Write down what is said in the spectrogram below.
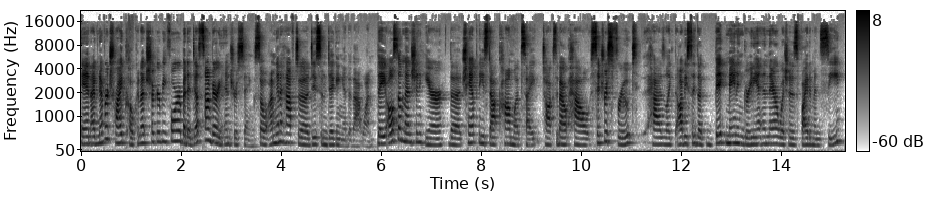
And I've never tried coconut sugar before, but it does sound very interesting. So I'm to have to do some digging into that one. They also mention here the champneys.com website talks about how citrus fruit has, like, obviously the big main ingredient in there, which is vitamin C.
